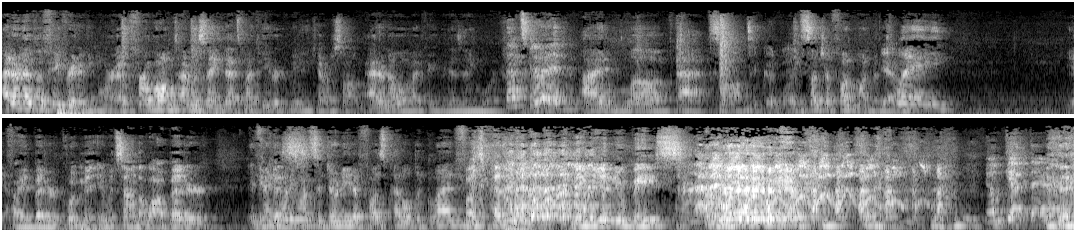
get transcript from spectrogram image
I don't have a favorite anymore. I, for a long time, I was saying that's my favorite community cover song. I don't know what my favorite is anymore. That's But good. I love that song. It's a good one. It's such a fun one to Yeah. play. Yeah. If I had better equipment, it would sound a lot better. If because- anybody wants to donate a fuzz pedal to Glenn, Fuzz pedal, maybe a new bass, maybe a new amp. You'll get there.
